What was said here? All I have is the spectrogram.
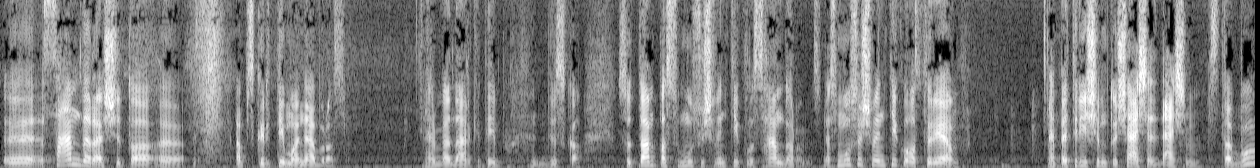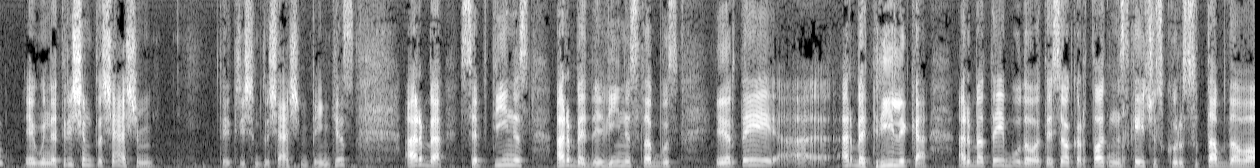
e, sandara šito e, apskritimo Nebros arba dar kitaip disko, sutampa su mūsų šventyklų sandoromis. Nes mūsų šventyklos turėjo apie 360 stabų, jeigu ne 360, tai 365, arba 7, arba 9 stabus, ir tai arba 13, arba tai būdavo tiesiog kartotinis skaičius, kur sutapdavo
